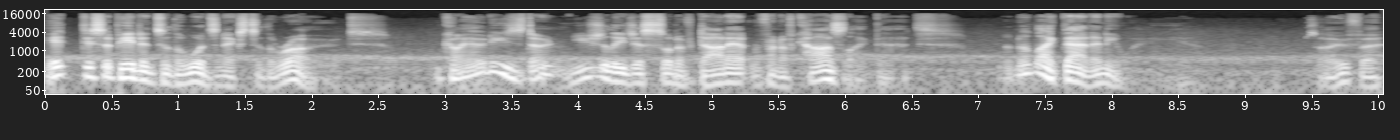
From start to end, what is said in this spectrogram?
it disappeared into the woods next to the road. Coyotes don't usually just sort of dart out in front of cars like that. Not like that, anyway. So, for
